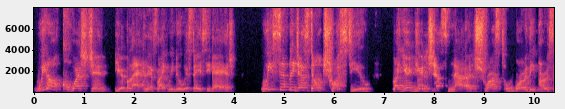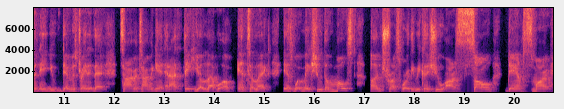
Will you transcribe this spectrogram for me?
We don't question your blackness like we do with Stacey Dash. We simply just don't trust you. Like you're you're right. just not a trustworthy person, and you've demonstrated that time and time again. And I think your level of intellect is what makes you the most untrustworthy because you are so damn smart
